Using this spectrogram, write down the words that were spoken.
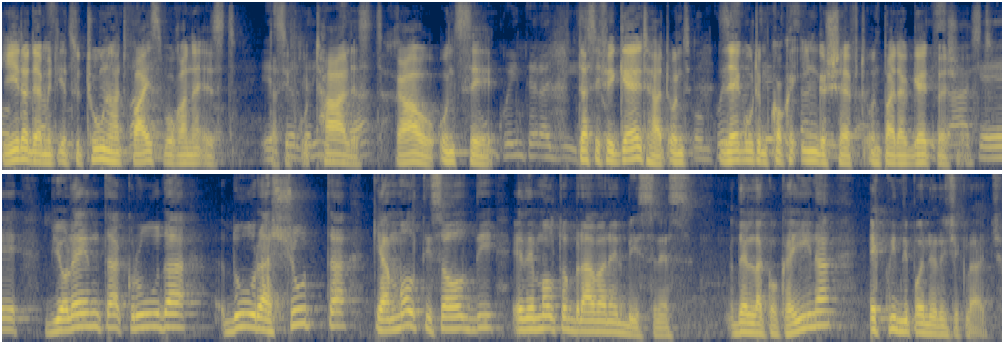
Jeder, der mit ihr zu tun hat, weiß, woran er ist dass sie brutal ist, rau und zäh, dass sie viel Geld hat und sehr gut im Kokaingeschäft und bei der Geldwäsche ist. Violenta, cruda, dura, asciutta, che ha molti soldi ed è molto brava nel business della cocaina e quindi poi nel riciclaggio.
